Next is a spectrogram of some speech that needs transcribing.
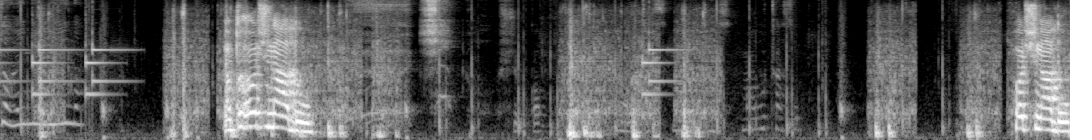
Daj mi wina. No to chodź na dół. Na dół.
